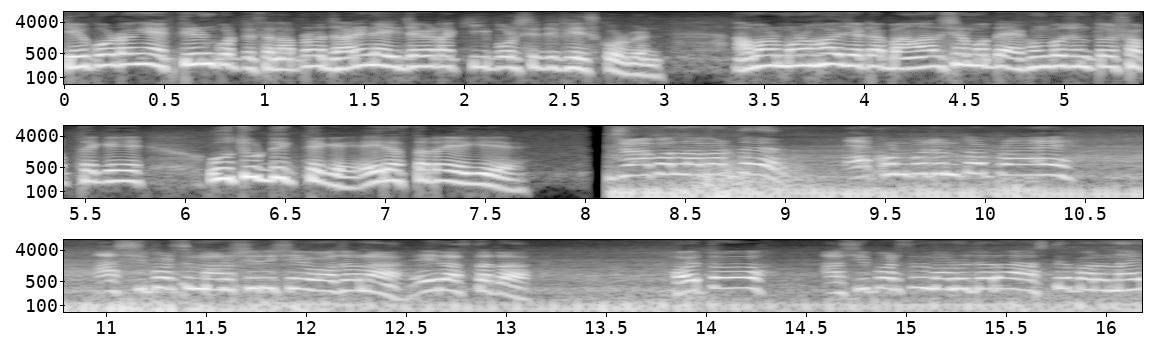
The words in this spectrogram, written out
কেউ কোডাঙে অ্যাক্সিডেন্ট করতেছেন, আপনারা জানি না এই জায়গাটা কী পরিস্থিতি ফেস করবেন। আমার মনে হয় যেটা বাংলাদেশের মধ্যে এখন পর্যন্ত সব থেকে উঁচুর দিক থেকে এই রাস্তাটা এগিয়ে। ট্রাভেল লাভারদের এখন পর্যন্ত প্রায় আশি পার্সেন্ট মানুষেরই সেই অজানা এই রাস্তাটা। হয়তো আশি পার্সেন্ট মানুষ যারা আসতে পারে নাই,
